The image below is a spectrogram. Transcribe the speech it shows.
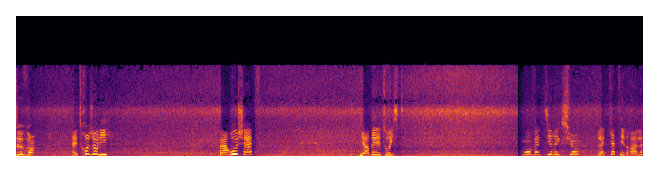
devant. Elle est trop jolie. Par où, chef? Regardez les touristes. Bon, on va direction la cathédrale.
